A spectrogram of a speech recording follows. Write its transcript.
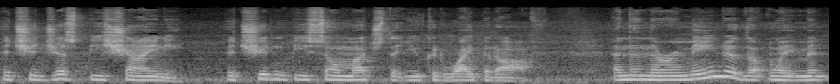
It should just be shiny. It shouldn't be so much that you could wipe it off. And then the remainder of the ointment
